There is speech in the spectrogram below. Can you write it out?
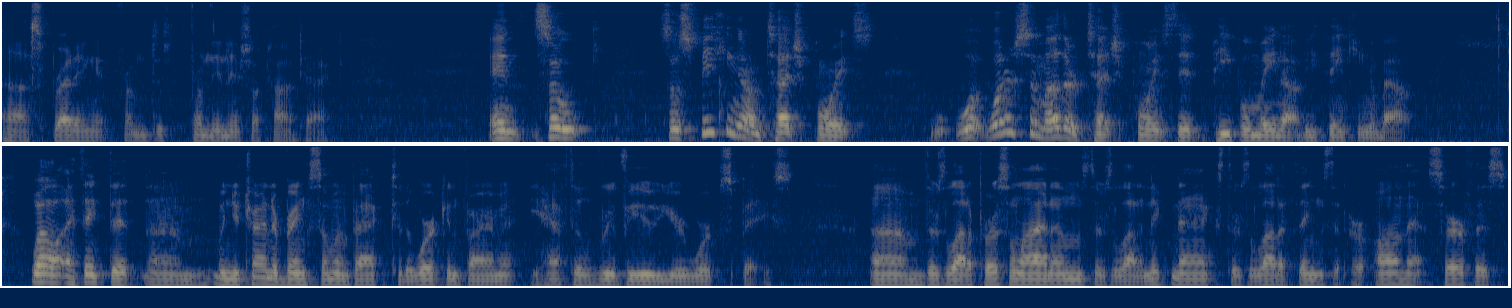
uh, spreading it from just from the initial contact. And so, so speaking on touch points, what what are some other touch points that people may not be thinking about? Well, I think that um, when you're trying to bring someone back to the work environment, you have to review your workspace. Um, there's a lot of personal items, there's a lot of knickknacks, there's a lot of things that are on that surface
